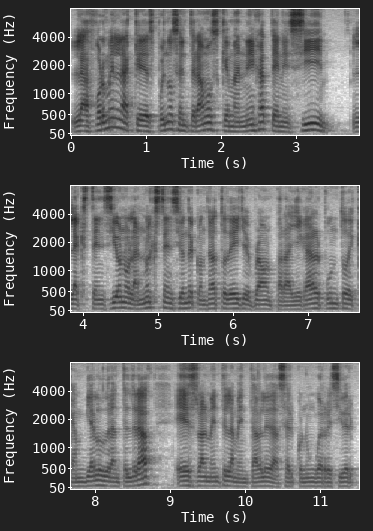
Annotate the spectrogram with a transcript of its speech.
la forma en la que después nos enteramos que maneja Tennessee la extensión o la no extensión de contrato de AJ Brown para llegar al punto de cambiarlo durante el draft es realmente lamentable de hacer con un wide receiver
